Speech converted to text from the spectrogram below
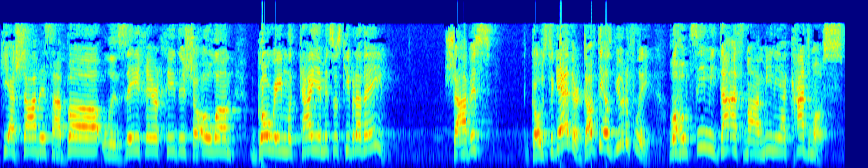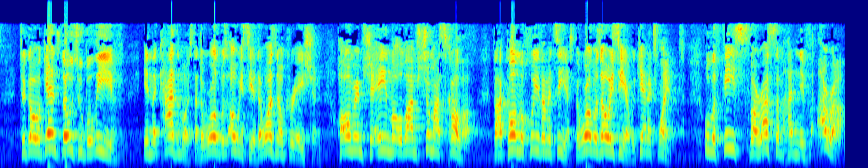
Ki ha-Shabbos haba u'lezecher chidish ha'olam goreim l'kayim mitzvahs kibbut ava'im. Shabbos goes together, dovetails beautifully. Lohotzi midas ma'amini kadmos To go against those who believe in the kadmos, that the world was always here, there was no creation. Ha'omrim she'ein la'olam shum aschala. V'akol mechuyiv The world was always here, we can't explain it. Ulefi svarasam hanivara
